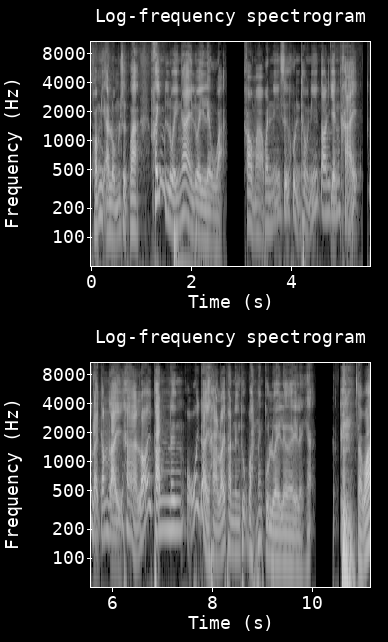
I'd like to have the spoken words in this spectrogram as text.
เพราะมีอารมณ์รู้สึกว่าเฮ้ยมันรวยง่ายรวยเร็วอะเข้ามาวันนี้ซื้อหุ้นเท่านี้ตอนเย็นขายได้กำไรห้าร้อยพันหนึ่งโอ้ยได้ห้าร้อยพันหนึ่งทุกวันแม่งกูรวยเลยอะไรเงี้ย แต่ว่า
